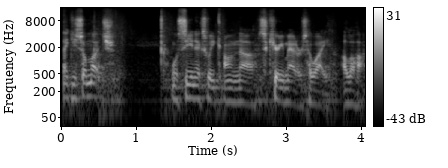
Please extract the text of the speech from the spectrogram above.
Thank you so much. We'll see you next week on uh, Security Matters Hawaii. Aloha.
